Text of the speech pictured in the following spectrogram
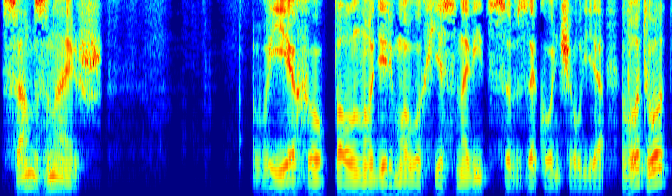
сам знаешь, въехал полно дерьмовых ясновидцев, закончил я. Вот-вот,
